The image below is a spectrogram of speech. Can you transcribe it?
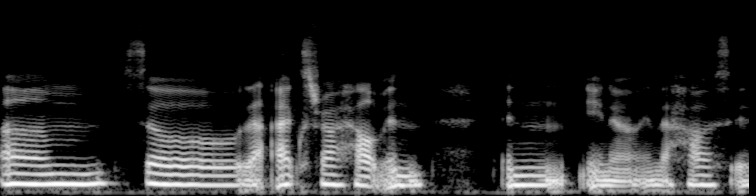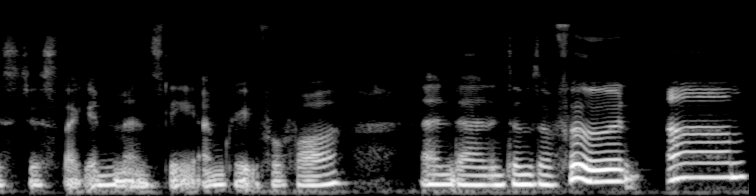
Um, so that extra help in in you know in the house is just like immensely I'm grateful for. And then in terms of food, um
